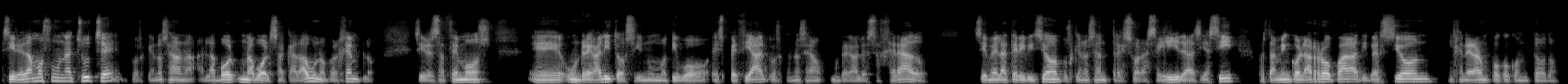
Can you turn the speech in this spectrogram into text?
Si le damos una chuche, pues que no sea una, bolsa cada uno, por ejemplo. Si les hacemos eh, un regalito sin un motivo especial, pues que no sea un regalo exagerado. Si ve la televisión, pues que no sean tres horas seguidas y así, pues también con la ropa, la diversión y generar un poco con todo.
